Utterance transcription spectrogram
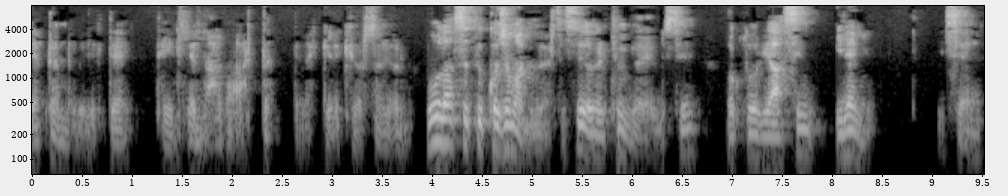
Depremle birlikte tehlike daha da arttı demek gerekiyor sanıyorum. Muğla Sıtkı Kocaman Üniversitesi öğretim görevlisi Doktor Yasin İlemin ise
